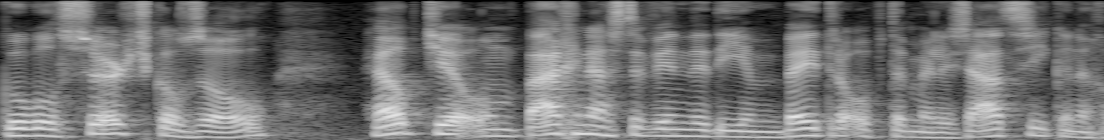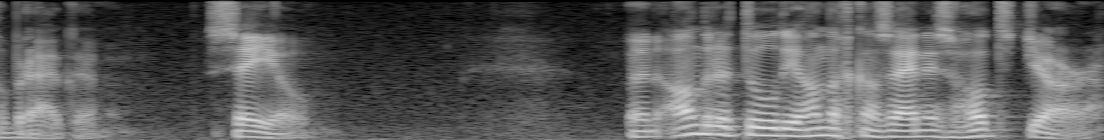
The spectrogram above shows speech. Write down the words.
Google Search Console helpt je om pagina's te vinden die een betere optimalisatie kunnen gebruiken. SEO. Een andere tool die handig kan zijn is Hotjar.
